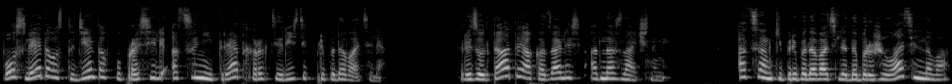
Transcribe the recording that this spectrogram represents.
После этого студентов попросили оценить ряд характеристик преподавателя. Результаты оказались однозначными. Оценки преподавателя доброжелательного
